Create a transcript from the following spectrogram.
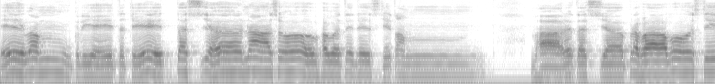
एवं क्रियेत चेत् तस्य नाशो भवति निश्चितम्। भारतस्य प्रभावोऽस्ति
